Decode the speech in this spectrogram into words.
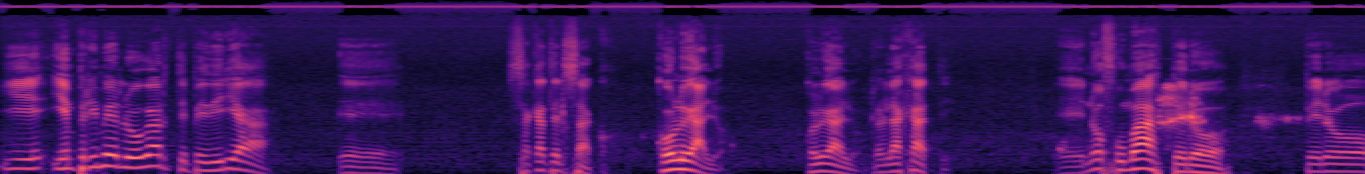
Y, y en primer lugar te pediría, eh, sacate el saco, colgalo, colgalo, relájate. Eh, no fumás, pero, pero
